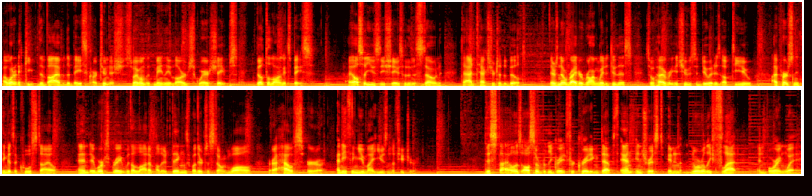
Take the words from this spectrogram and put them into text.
I wanted to keep the vibe of the base cartoonish, so I went with mainly large square shapes built along its base. I also used these shapes within the stone to add texture to the build. There's no right or wrong way to do this, so however you choose to do it is up to you. I personally think it's a cool style, and it works great with a lot of other things, whether it's a stone wall, or a house, or anything you might use in the future. This style is also really great for creating depth and interest in a normally flat and boring way,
